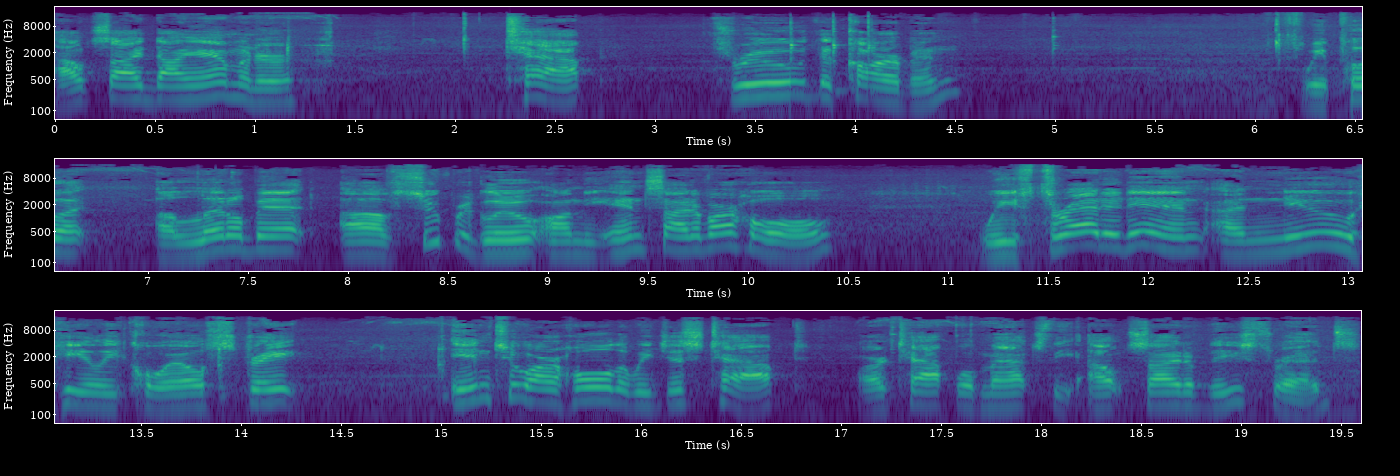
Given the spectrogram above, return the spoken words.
outside diameter tap through the carbon. We put a little bit of super glue on the inside of our hole. We threaded in a new helicoil straight into our hole that we just tapped. Our tap will match the outside of these threads.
